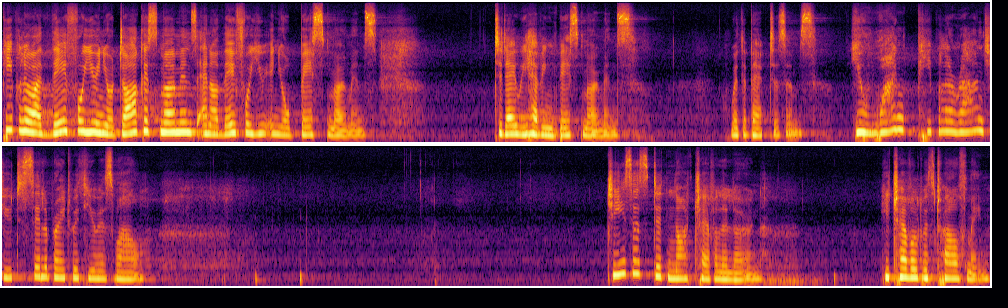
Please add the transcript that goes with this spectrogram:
people who are there for you in your darkest moments and are there for you in your best moments. Today we're having best moments with the baptisms. You want people around you to celebrate with you as well. Jesus did not travel alone, he traveled with 12 men.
